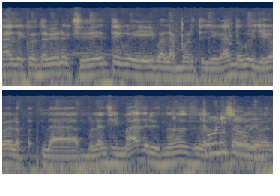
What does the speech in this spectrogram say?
Haz de cuando había un accidente, güey, y iba la muerte llegando, güey, llegaba la, la ambulancia y madres, ¿no? Se Qué la bonito, güey. llevar.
